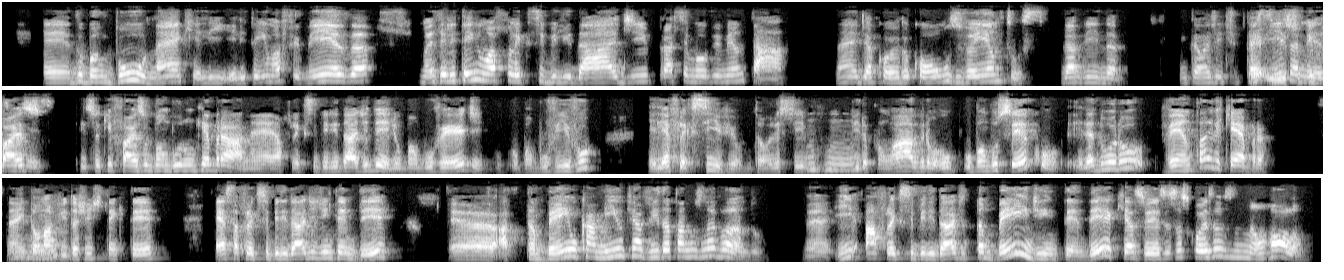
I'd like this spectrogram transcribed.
é, do bambu, né? Que ele, ele tem uma firmeza, mas ele tem uma flexibilidade para se movimentar. Né, de acordo com os ventos da vida. Então a gente precisa é isso mesmo. Que faz, Isso que faz o bambu não quebrar, né? A flexibilidade dele. O bambu verde, o bambu vivo, ele é flexível, então ele se uhum. vira para um lado, vira... o, o, bambu seco, ele é duro, venta, ele quebra. Né? Uhum. Então na vida a gente tem que ter essa flexibilidade de entender é, a, também o caminho que a vida está nos levando. Né? E a flexibilidade também de entender que às vezes as coisas não rolam.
